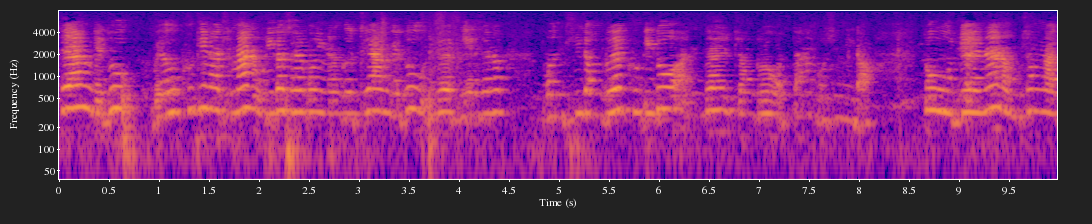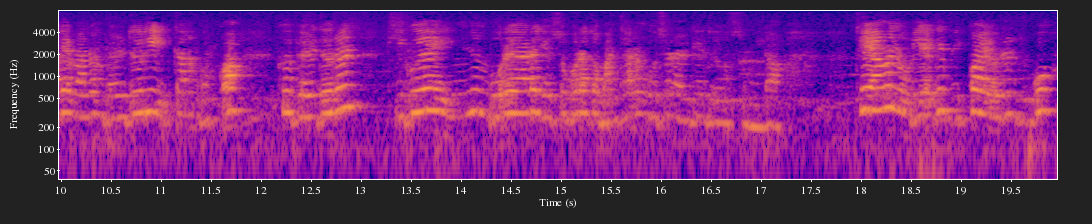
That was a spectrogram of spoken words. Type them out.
태양계도 매우 크긴 하지만 우리가 살고 있는 그 태양계도 우리에 비해서는 먼지 정도의 크기도 안 될 정도였다는 것입니다. 또 우주에는 엄청나게 많은 별들이 있다는 것과 그 별들은 지구에 있는 모래알의 개수보다 더 많다는 것을 알게 되었습니다. 태양은 우리에게 빛과 열을 주고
